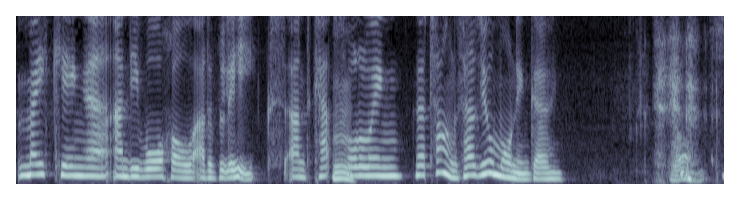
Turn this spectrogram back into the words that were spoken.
making uh, Andy Warhol out of leeks and cats swallowing their tongues. How's your morning going? Well, it's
